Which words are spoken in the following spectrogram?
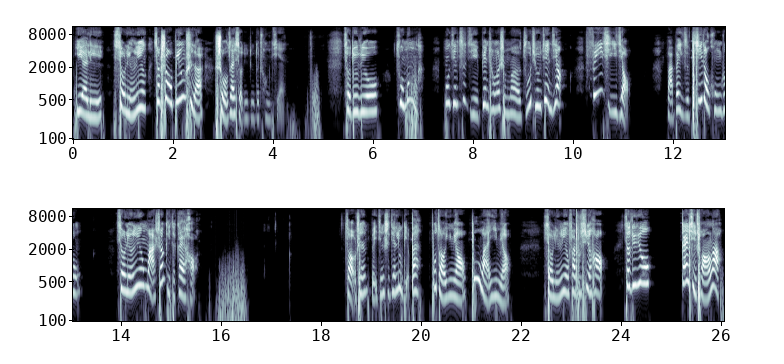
夜里，小玲玲像哨兵似的守在小丢丢的床前。小丢丢做梦了，梦见自己变成了什么足球健将，飞起一脚。把被子踢到空中，小玲玲马上给他盖好。早晨，北京时间六点半，不早一秒，不晚一秒，小玲玲发出讯号：“小丢丢，该起床了。”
